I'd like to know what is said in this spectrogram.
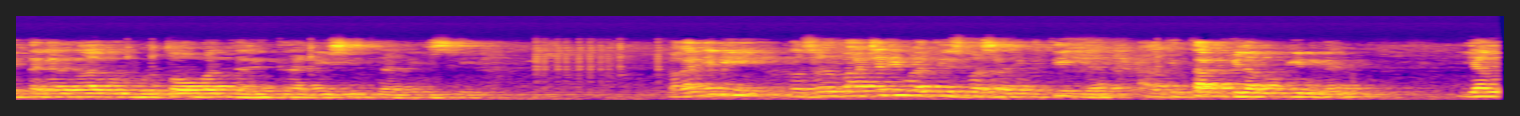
kita kadang-kadang bertobat dari tradisi-tradisi. Makanya di saudara baca di Matius pasal yang ketiga, Alkitab bilang begini kan, yang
